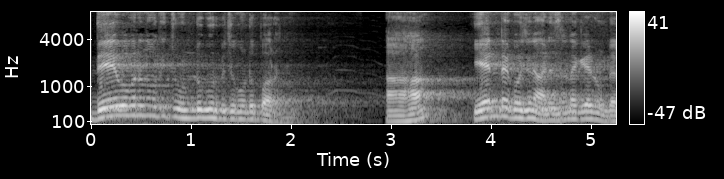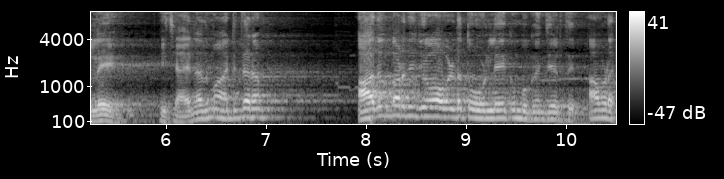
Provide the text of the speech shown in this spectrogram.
ദേവവനെ നോക്കി ചുണ്ടു കുറിപ്പിച്ചുകൊണ്ട് പറഞ്ഞു ആഹാ എന്റെ കൊച്ചിന് അനുസരണക്കേടുണ്ടല്ലേ വിചാരിനെ അത് മാറ്റിത്തരാം. അതും പറഞ്ഞ് ജോ അവളുടെ തോളിലേക്ക് മുഖം ചേർത്ത് അവിടെ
